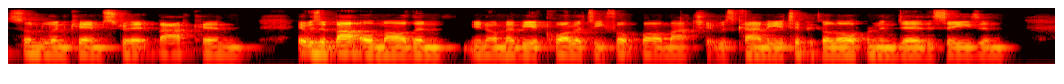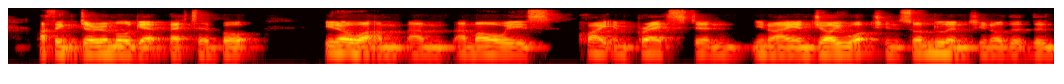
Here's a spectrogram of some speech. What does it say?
Sunderland came straight back, and it was a battle more than you know maybe a quality football match. It was kind of your typical opening day of the season. I think Durham will get better, but you know what? I'm I'm I'm always quite impressed, and you know I enjoy watching Sunderland. You know that the,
